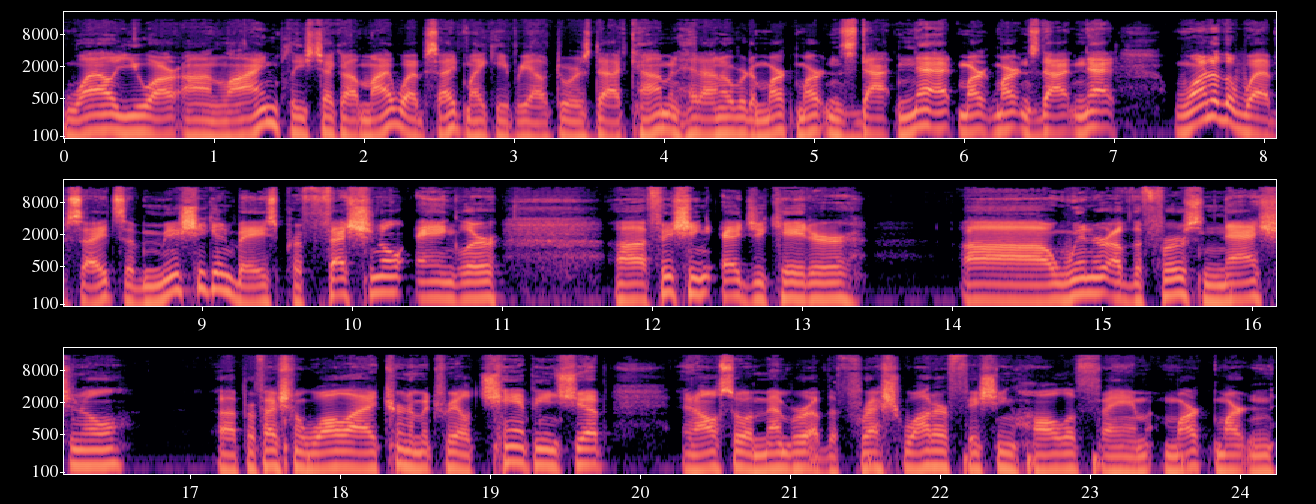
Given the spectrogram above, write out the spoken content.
While you are online, please check out my website, mikeaveryoutdoors.com, and head on over to markmartins.net. Markmartins.net, one of the websites of Michigan based professional angler uh, fishing educator, uh, winner of the first national uh, professional walleye tournament trail championship, and also a member of the Freshwater Fishing Hall of Fame, Mark Martin,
